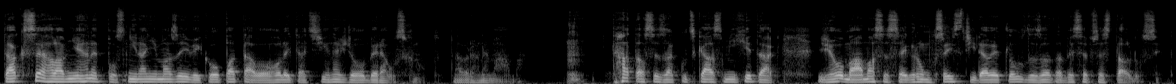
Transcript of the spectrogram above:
tak se hlavně hned po snídaní mazej vykoupat a oholit, ať stihneš do oběda uschnout, navrhne máma. Táta se zakucká smíchy tak, že ho máma se segrou musí střídavě tlouct dozad, aby se přestal dusit.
